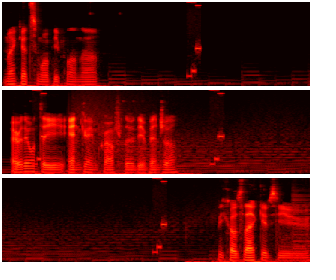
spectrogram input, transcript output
Might get some more people on that. I really want the endgame craft though, the Avenger. Because that gives you...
